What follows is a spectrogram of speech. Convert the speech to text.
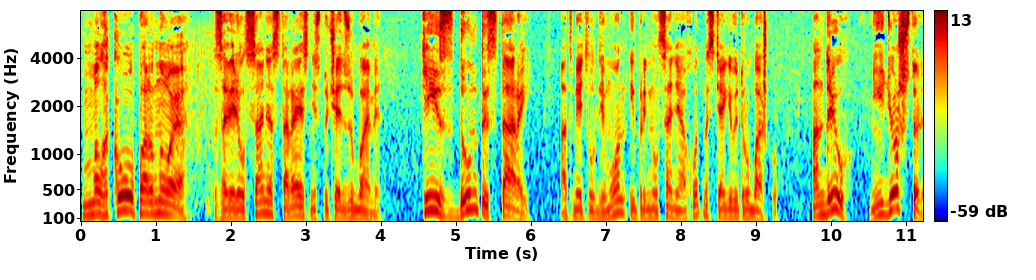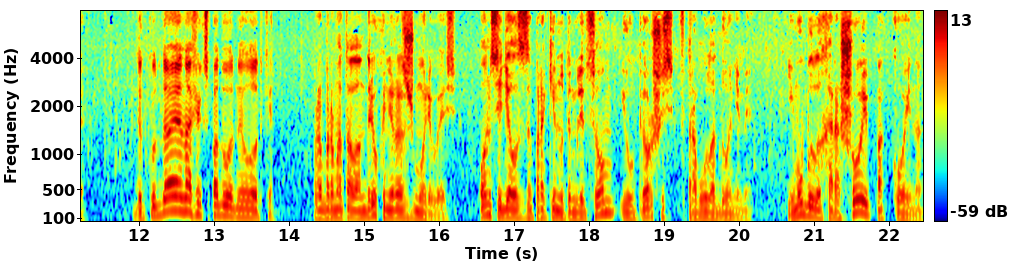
«Молоко парное!» — заверил Саня, стараясь не стучать зубами. «Кис, дун ты старый!» — отметил Димон и принялся неохотно стягивать рубашку. «Андрюх, не идешь, что ли?» «Да куда я нафиг с подводной лодки?» — пробормотал Андрюха, не разжмуриваясь. Он сидел с запрокинутым лицом и упершись в траву ладонями. Ему было хорошо и покойно,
